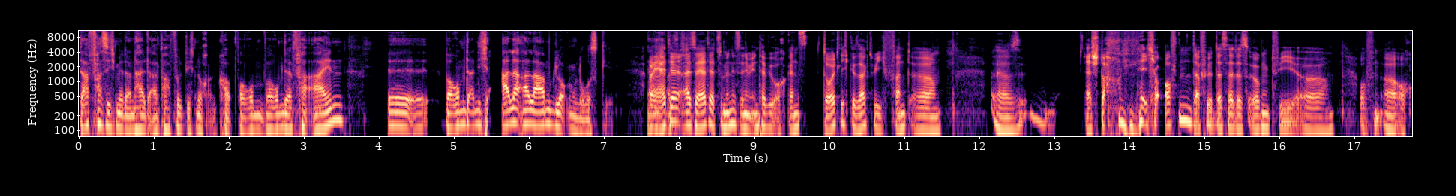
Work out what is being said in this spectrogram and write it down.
Da fasse ich mir dann halt einfach wirklich noch an den Kopf, warum, warum der Verein, äh, warum da nicht alle Alarmglocken losgehen. Aber ja, er hat ja, also, also er hat ja zumindest in dem Interview auch ganz deutlich gesagt, wie ich fand, äh, äh, erstaunlich offen dafür, dass er das irgendwie äh, offen, äh, auch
